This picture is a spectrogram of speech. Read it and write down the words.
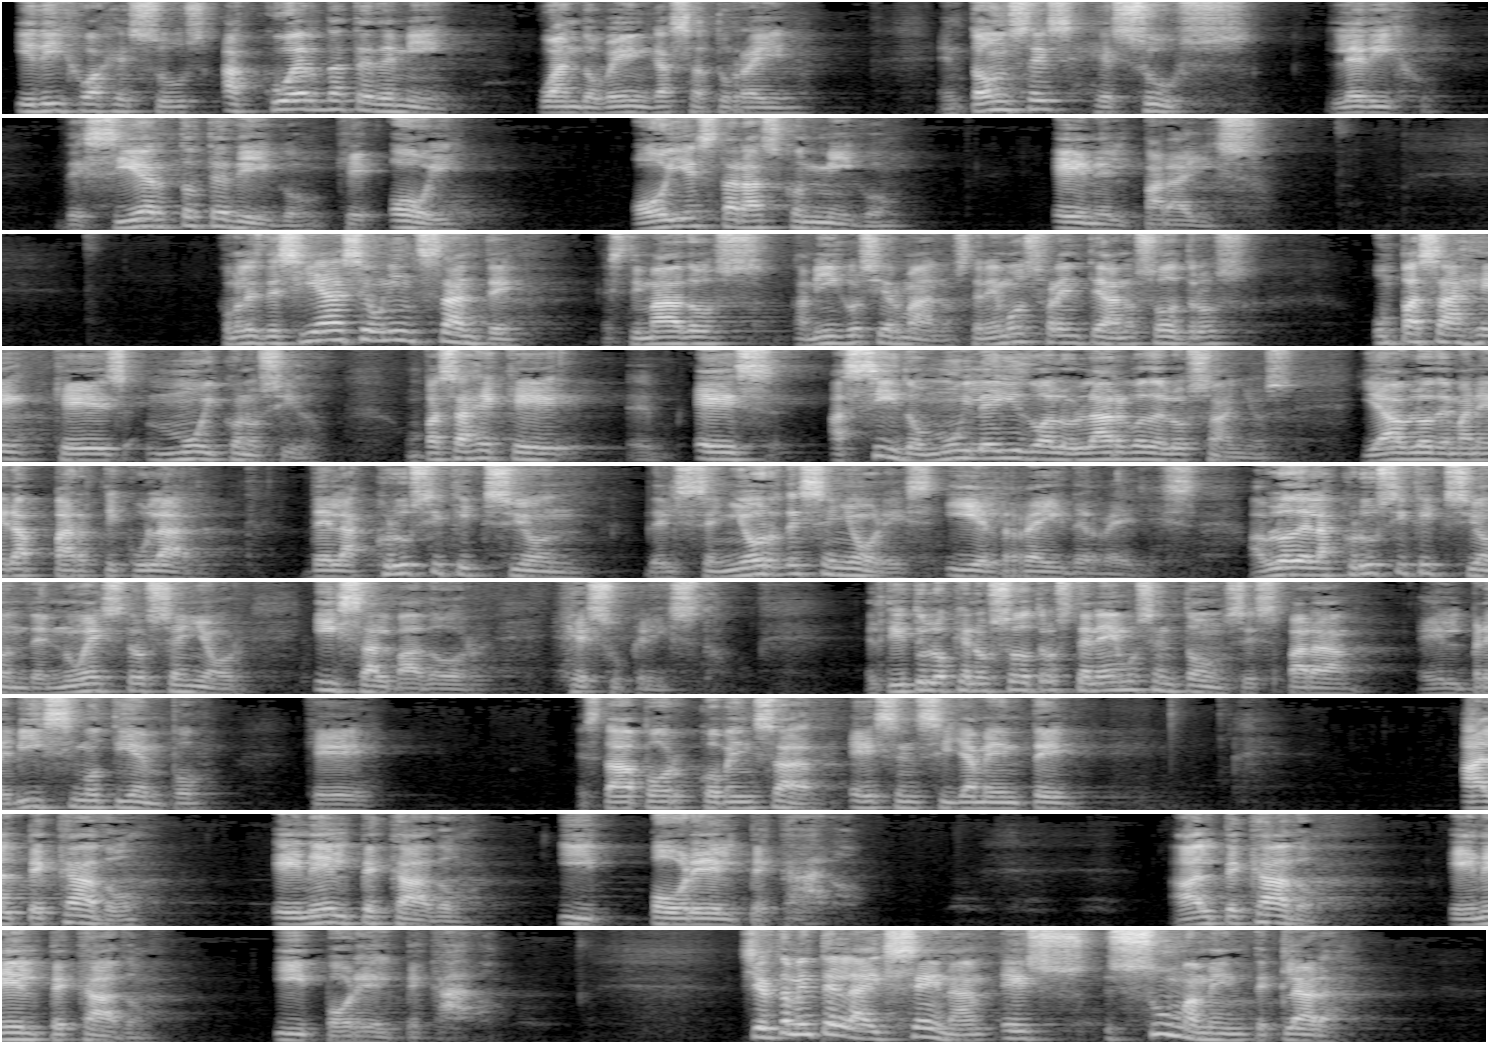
Y dijo a Jesús, acuérdate de mí cuando vengas a tu reino. Entonces Jesús le dijo, de cierto te digo que hoy, hoy estarás conmigo en el paraíso. Como les decía hace un instante, estimados amigos y hermanos, tenemos frente a nosotros un pasaje que es muy conocido un pasaje que eh, es, ha sido muy leído a lo largo de los años y hablo de manera particular de la crucifixión del Señor de señores y el Rey de reyes. Hablo de la crucifixión de nuestro Señor y Salvador Jesucristo. El título que nosotros tenemos entonces para el brevísimo tiempo que está por comenzar es sencillamente al pecado en el pecado y por el pecado. Al pecado, en el pecado y por el pecado. Ciertamente la escena es sumamente clara.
